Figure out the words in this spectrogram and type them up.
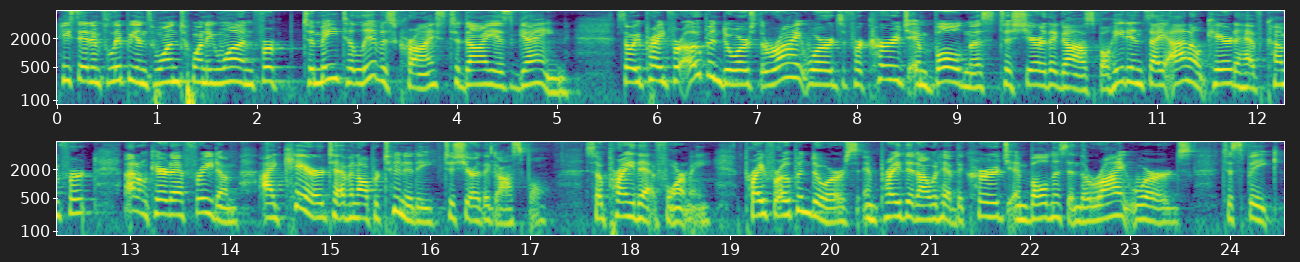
He said in Philippians 1:21, "For to me to live is Christ, to die is gain." So he prayed for open doors, the right words for courage and boldness to share the gospel. He didn't say, I don't care to have comfort, I don't care to have freedom. I care to have an opportunity to share the gospel. So pray that for me. Pray for open doors and pray that I would have the courage and boldness and the right words to speak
